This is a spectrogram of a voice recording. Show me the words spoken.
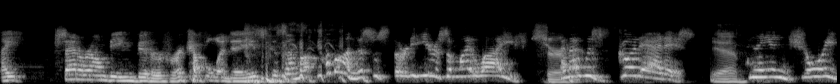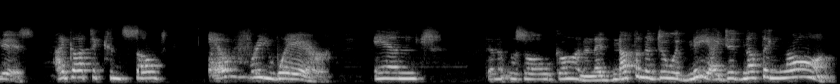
I sat around being bitter for a couple of days because I'm like, come on, this was 30 years of my life. Sure. And I was good at it. Yeah. And I enjoyed it. I got to consult everywhere. And then it was all gone. And it had nothing to do with me. I did nothing wrong.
